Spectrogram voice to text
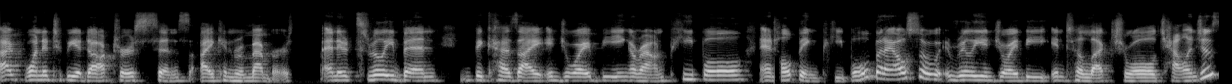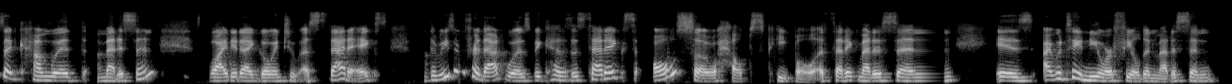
I've wanted to be a doctor since I can remember. And it's really been because I enjoy being around people and helping people, but I also really enjoy the intellectual challenges that come with medicine. Why did I go into aesthetics? The reason for that was because aesthetics also helps people. Aesthetic medicine is, I would say, a newer field in medicine,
